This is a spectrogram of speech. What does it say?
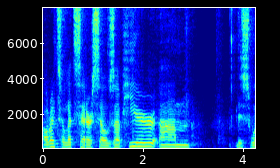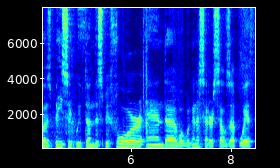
All right, so let's set ourselves up here. Um, this was basic. We've done this before, and uh, what we're going to set ourselves up with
